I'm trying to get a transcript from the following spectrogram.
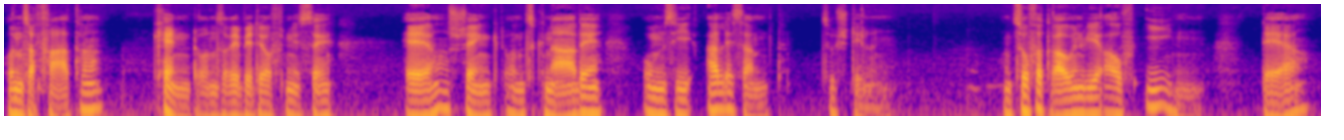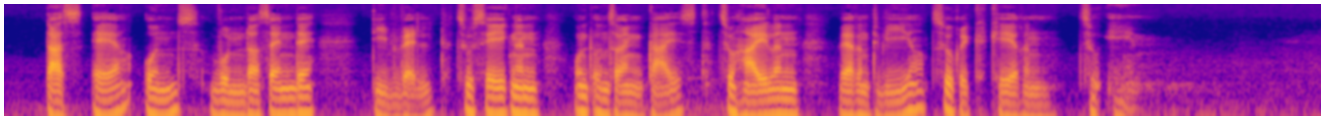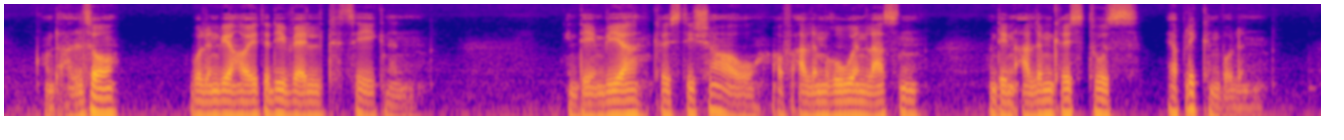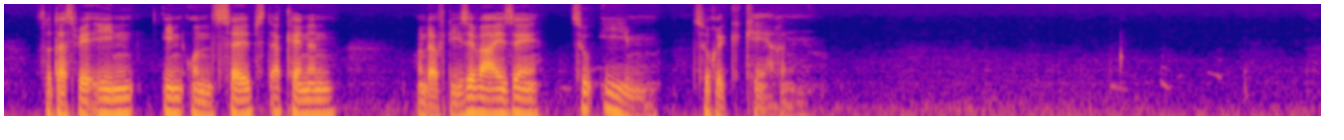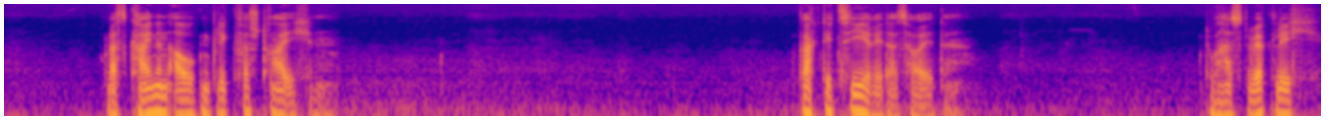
Unser Vater kennt unsere Bedürfnisse, er schenkt uns Gnade, um sie allesamt zu stillen. Und so vertrauen wir auf ihn, der, dass er uns Wunder sende, die Welt zu segnen und unseren Geist zu heilen, während wir zurückkehren zu ihm. Und also wollen wir heute die Welt segnen indem wir Christi Schau auf allem ruhen lassen und in allem Christus erblicken wollen, sodass wir ihn in uns selbst erkennen und auf diese Weise zu ihm zurückkehren. Lass keinen Augenblick verstreichen. Praktiziere das heute. Du hast wirklich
